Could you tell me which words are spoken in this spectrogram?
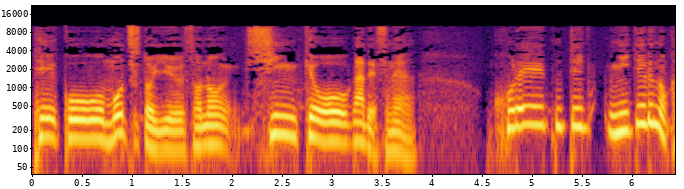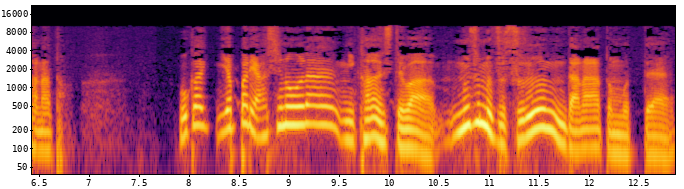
抵抗を持つという、その心境がですね、これって似てるのかなと。僕はやっぱり足の裏に関しては、ムズムズするんだなと思って。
